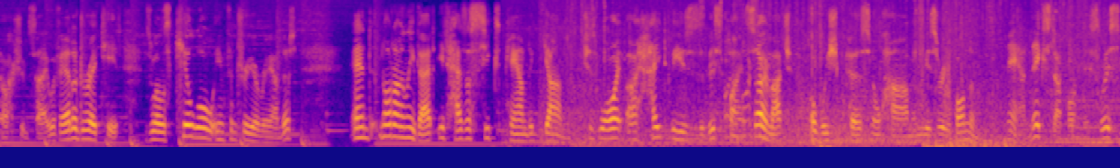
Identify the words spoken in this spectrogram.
I should say without a direct hit as well as kill all infantry around it and not only that, it has a 6 pounder gun, which is why I hate the users of this plane so much I wish personal harm and misery upon them. Now, next up on this list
